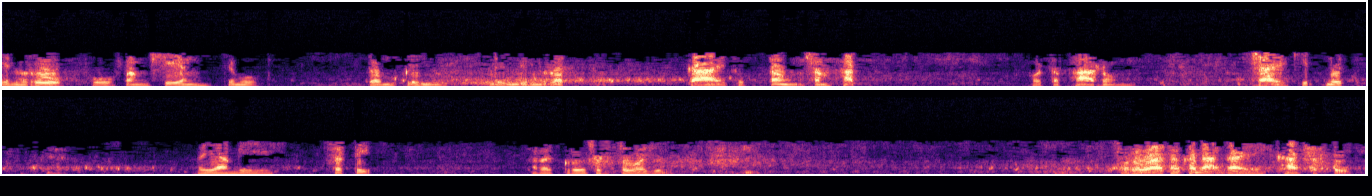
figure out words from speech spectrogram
เห็นรูป หูฟังเสียง จมูกดมกลิ่นลิ้นลิ้มรสกายถูกต้องสัมผัสโตพารมใจคิดนึกพยายามมีสติระกรู้สึกตัวอยู่เพราะว่าทั้งขณะใดขาดสติ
